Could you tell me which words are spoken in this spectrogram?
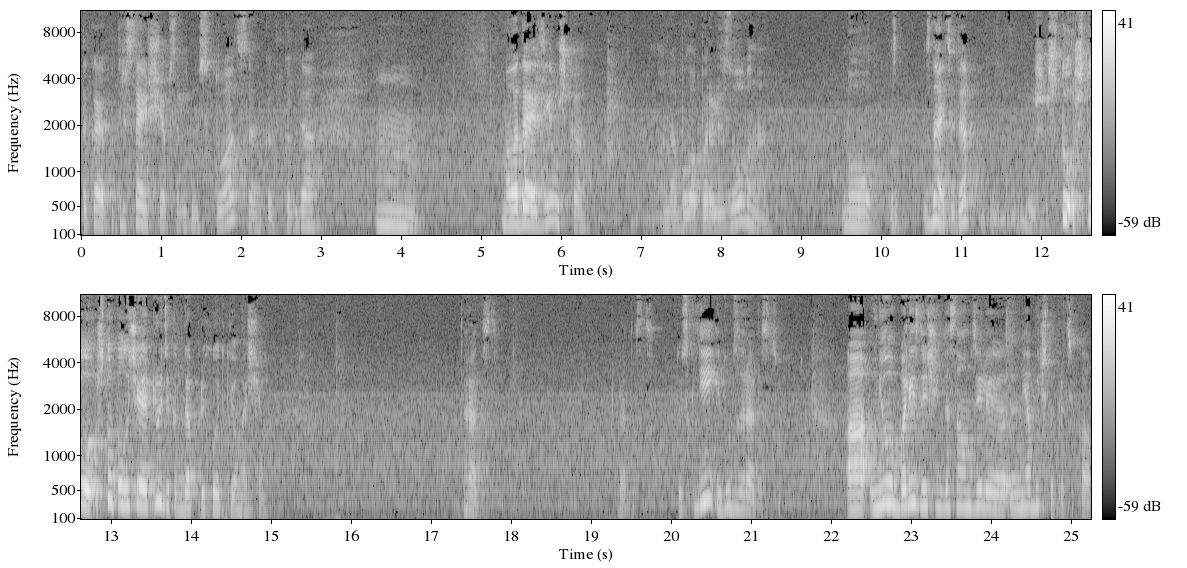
такая потрясающая абсолютно ситуация, как, когда м- молодая девушка, она была парализована, но знаете, да, что, что, что получают люди, когда приходят к Йомащу? Радость радость. То есть к ней идут за радостью. А у нее болезнь очень на самом деле необычно протекала.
